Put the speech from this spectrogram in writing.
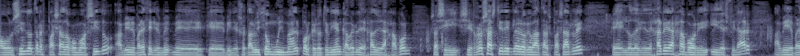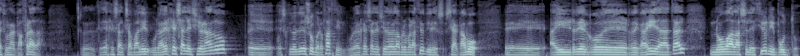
aún siendo traspasado como ha sido, a mí me parece que, que Minnesota lo hizo muy mal porque no tenían que haberle dejado ir a Japón. O sea, si, si Rosas tiene claro que va a traspasarle, eh, lo de dejarle ir a Japón y, desfilar, a mí me parece una cafrada. Eh, que dejes al chavalín, una vez que se ha lesionado, eh, es que lo tiene súper fácil. Una vez que se ha lesionado la preparación, dices, se acabó. hay riesgo de recaída, tal, no va a la selección y punto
